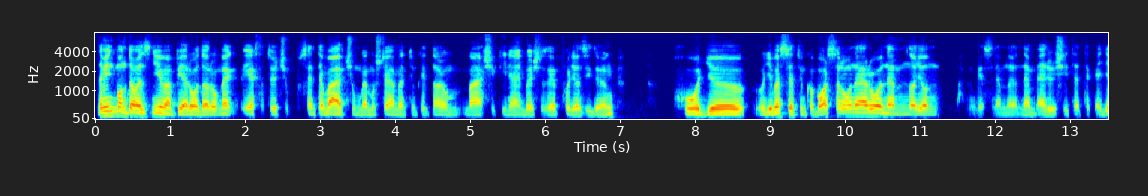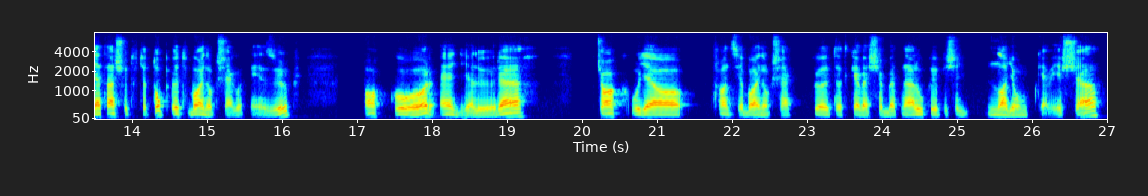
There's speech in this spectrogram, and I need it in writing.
De mint mondtam, ez nyilván PR oldalról megérthető, csak szerintem váltsunk be, most elmentünk egy nagyon másik irányba, és azért fogy az időnk, hogy ugye beszéltünk a Barcelonáról, nem nagyon, nem, nagyon, nem erősítettek egyáltalán, sőt, hogyha top 5 bajnokságot nézzük, akkor egyelőre csak ugye a francia bajnokság költött kevesebbet náluk, ők is egy nagyon kevéssel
